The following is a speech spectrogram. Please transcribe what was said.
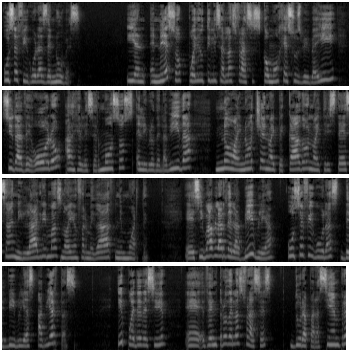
use figuras de nubes. Y en, eso puede utilizar las frases como Jesús vive ahí, ciudad de oro, ángeles hermosos, el libro de la vida, no hay noche, no hay pecado, no hay tristeza, ni lágrimas, no hay enfermedad, ni muerte. Eh, si va a hablar de la Biblia, use figuras de Biblias abiertas. Y puede decir eh, dentro de las frases dura para siempre,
